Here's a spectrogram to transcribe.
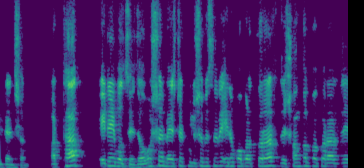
intention, অর্থাৎ এটাই বলছে যে, অবশ্যই ম্যাজিস্ট্রেট পুলিশ অফিসার এরকম অপরাধ করার যে, সংকল্প করার যে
